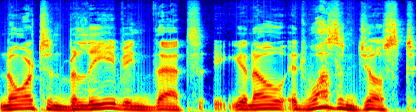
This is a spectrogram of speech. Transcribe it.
Norton believing that, you know, it wasn't just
